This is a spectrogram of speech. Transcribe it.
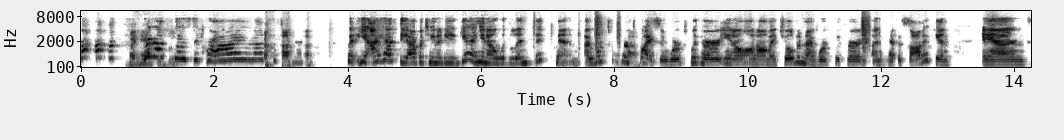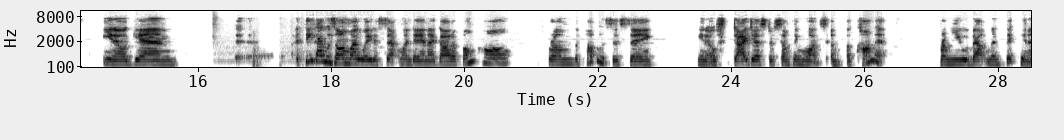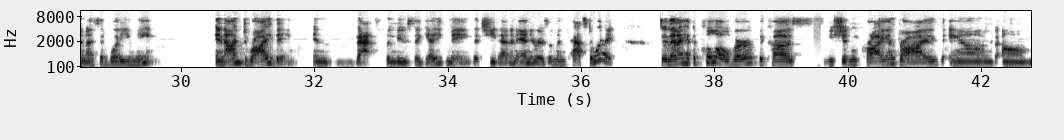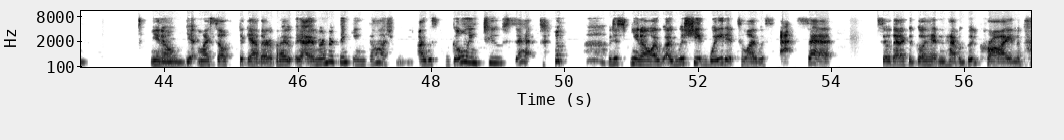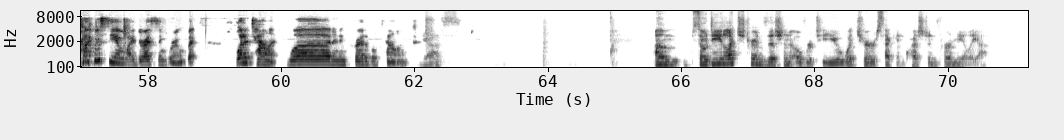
Like, We're not supposed to cry. We're not supposed to cry but yeah, I had the opportunity again, you know, with Lynn Thigpen. I worked with her twice. I worked with her, you know, on All My Children. I worked with her on Episodic, and and you know, again, I think I was on my way to set one day, and I got a phone call from the publicist saying, you know, Digest or something wants a, a comment from you about Lynn Thigpen, and I said, what do you mean? And I'm driving and that's the news they gave me that she'd had an aneurysm and passed away. So then I had to pull over because you shouldn't cry and drive and, um, you know, get myself together. But I, I remember thinking, gosh, I was going to set. I just, you know, I, I wish she had waited till I was at set so that I could go ahead and have a good cry in the privacy of my dressing room. But what a talent. What an incredible talent. Yes. Um, so Dee, let's transition over to you. What's your second question for Amelia?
